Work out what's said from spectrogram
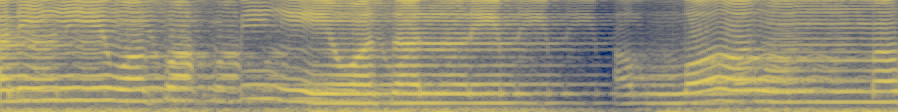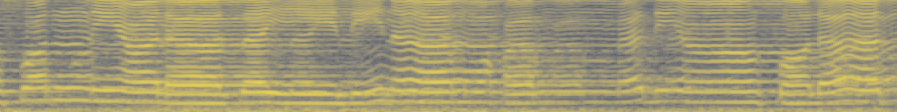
آله وصحبه وسلم. اللهم صل على سيدنا محمد صلاة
